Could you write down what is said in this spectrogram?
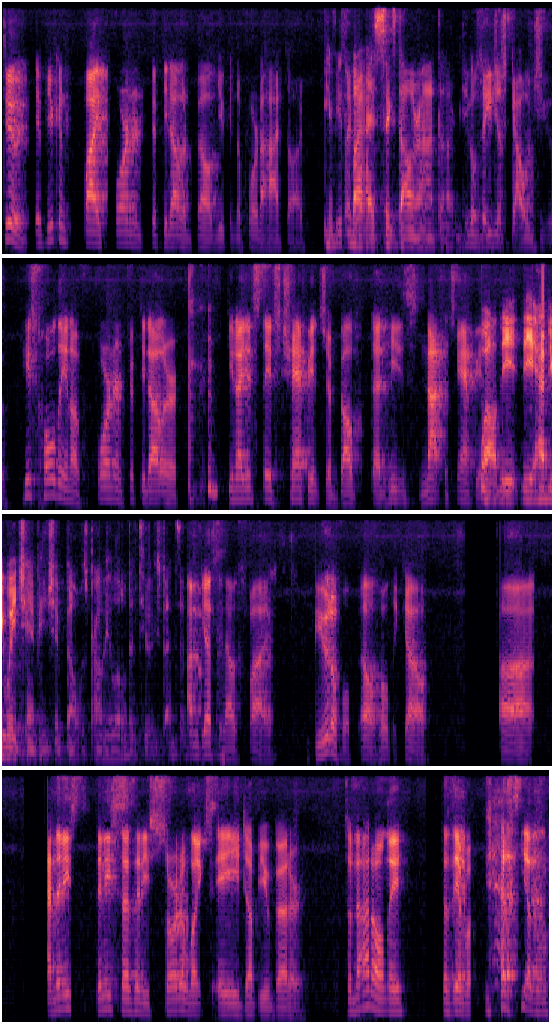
dude, if you can buy four hundred and fifty dollar belt, you can afford a hot dog. You He's like, buy oh. a six dollar hot dog. He goes, they just gouge you. He's holding a $450 United States Championship belt that he's not the champion. Well, the the heavyweight championship belt was probably a little bit too expensive. I'm guessing that was five. Beautiful belt, holy cow. Uh, and then he then he says that he sort of likes AEW better. So not only does he have a yes, he has a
